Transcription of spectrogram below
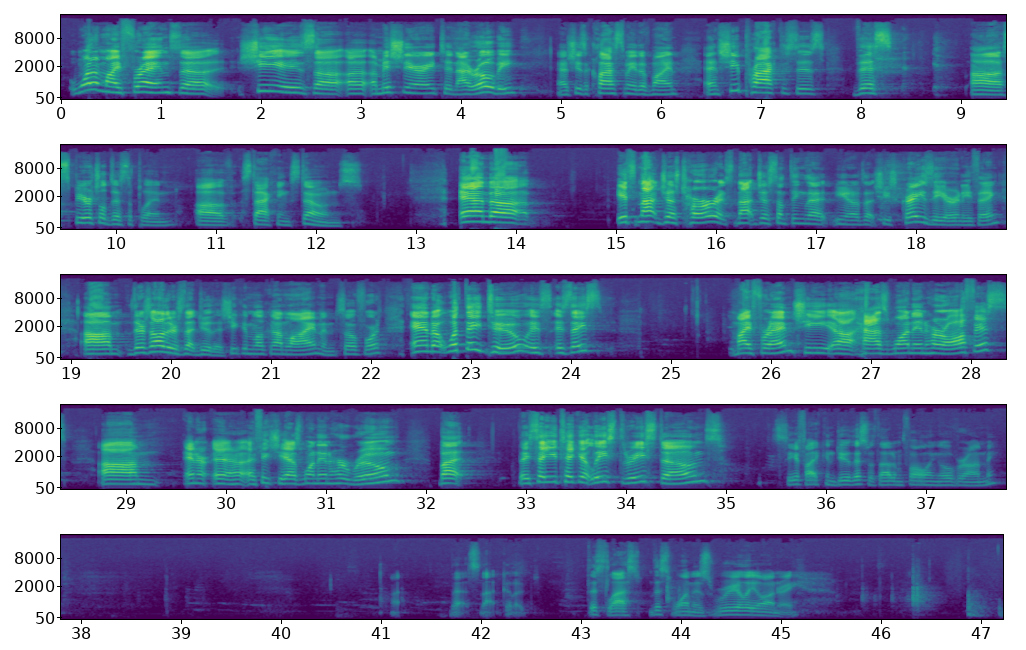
one of my friends, uh, she is uh, a missionary to Nairobi, and she's a classmate of mine, and she practices this uh, spiritual discipline of stacking stones. And uh, it's not just her. It's not just something that you know that she's crazy or anything. Um, there's others that do this. You can look online and so forth. And uh, what they do is, is they. My friend, she uh, has one in her office. Um, in her, uh, I think she has one in her room. But they say you take at least three stones. Let's see if I can do this without them falling over on me. That's not gonna. This last, this one is really ornery.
